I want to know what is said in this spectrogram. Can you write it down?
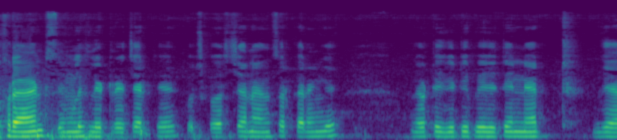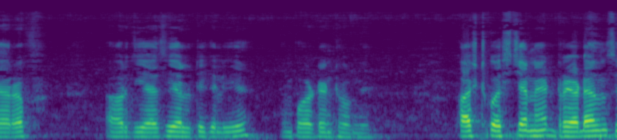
फ्रेंड्स इंग्लिश लिटरेचर के कुछ क्वेश्चन आंसर करेंगे, जो T G T P G T NET J R F और जी आई सी एल टी के लिए इम्पोर्टेंट होंगे। फ़र्स्ट क्वेश्चन है Dryden's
